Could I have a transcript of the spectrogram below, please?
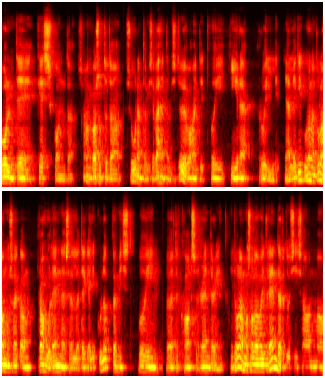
3D keskkonda. saan kasutada suurendamise, vähendamise töövahendit või hiirerulli. jällegi, kui olen tulemusega rahul enne selle tegelikku lõppemist, võin öelda constant rendering. Neid olemasolevaid renderdusi saan ma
